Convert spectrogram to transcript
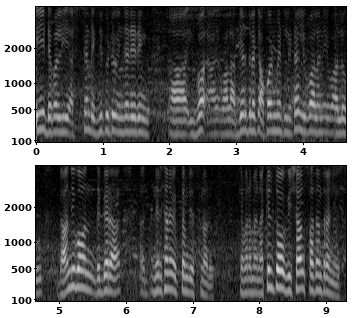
AEW e assistant executive engineering ఇవ్వ వాళ్ళ అభ్యర్థులకు అపాయింట్మెంట్ లెటర్లు ఇవ్వాలని వాళ్ళు గాంధీ భవన్ దగ్గర నిరసన వ్యక్తం చేస్తున్నారు. కెమెరామెన్ అఖిల్తో విశాల్ స్వతంత్ర న్యూస్.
